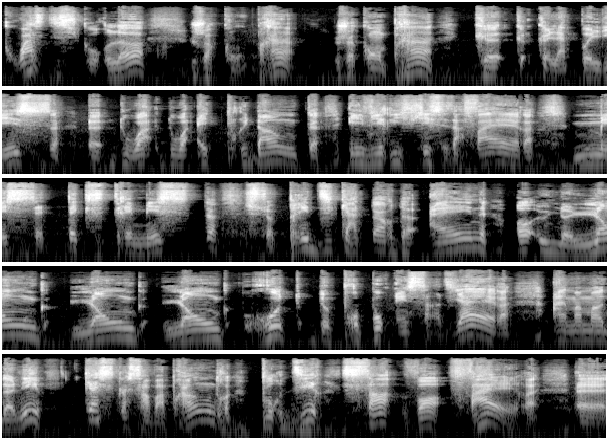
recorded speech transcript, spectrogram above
quoi ce discours-là?", je comprends je comprends que, que, la police euh, doit, doit être prudente et vérifier ses affaires, mais cet extrémiste, ce prédicateur de haine, a une longue, longue, longue route de propos incendiaires. À un moment donné, qu'est-ce que ça va prendre pour dire ça va faire euh,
